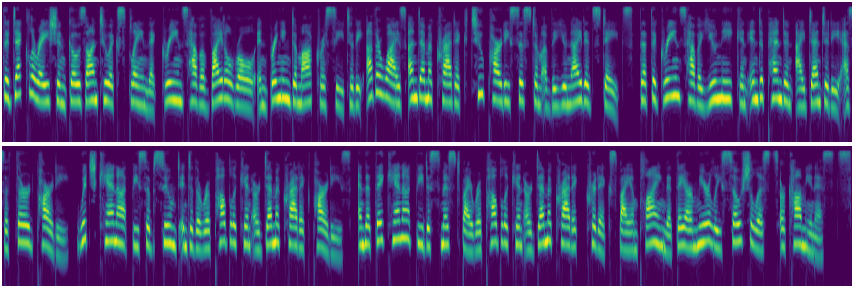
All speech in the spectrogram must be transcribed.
The declaration goes on to explain that Greens have a vital role in bringing democracy to the otherwise undemocratic two-party system of the United States, that the Greens have a unique and independent identity as a third party, which cannot be subsumed into the Republican or Democratic parties, and that they cannot be dismissed by Republican or Democratic critics by implying that they are merely socialists or communists.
